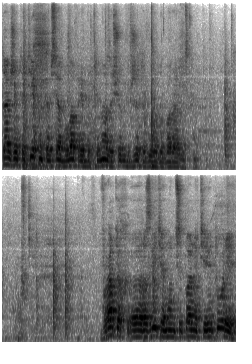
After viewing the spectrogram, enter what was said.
Также эта техника вся была приобретена за счет бюджета города Барабинска. В рамках э, развития муниципальных территорий,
